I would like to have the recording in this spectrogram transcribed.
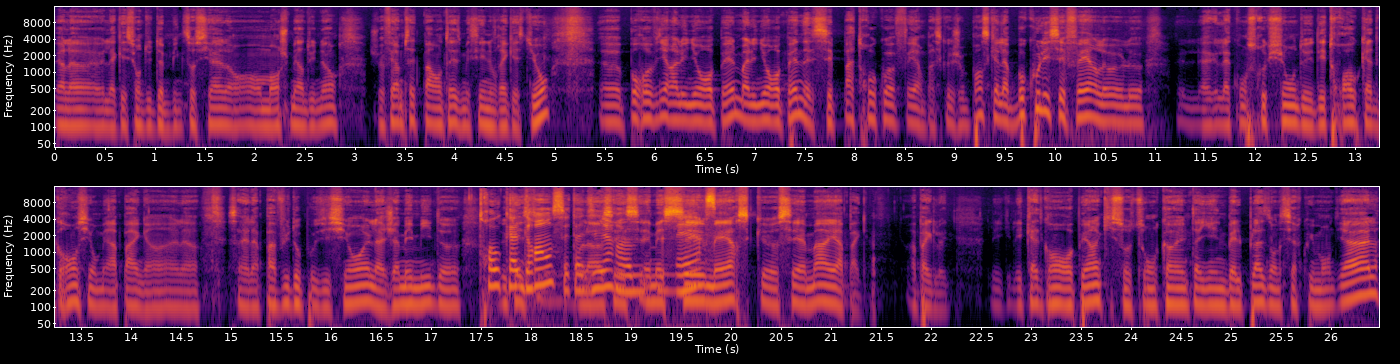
vers la, question du dumping social en, Manche-Mer du Nord. Je ferme cette parenthèse, mais c'est une vraie question. Euh, pour revenir à l'Union européenne, bah, l'Union européenne, elle ne sait pas trop quoi faire, parce que je pense qu'elle a beaucoup laissé faire le, la, construction des, trois ou quatre grands, si on met à PAG. Hein. Elle n'a pas vu d'opposition, elle n'a jamais mis de. Trois ou quatre grands, c'est-à-dire. MSC, Maersk, CMA et APAG. APAG Lloyd les, quatre grands européens qui se sont quand même taillés une belle place dans le circuit mondial.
